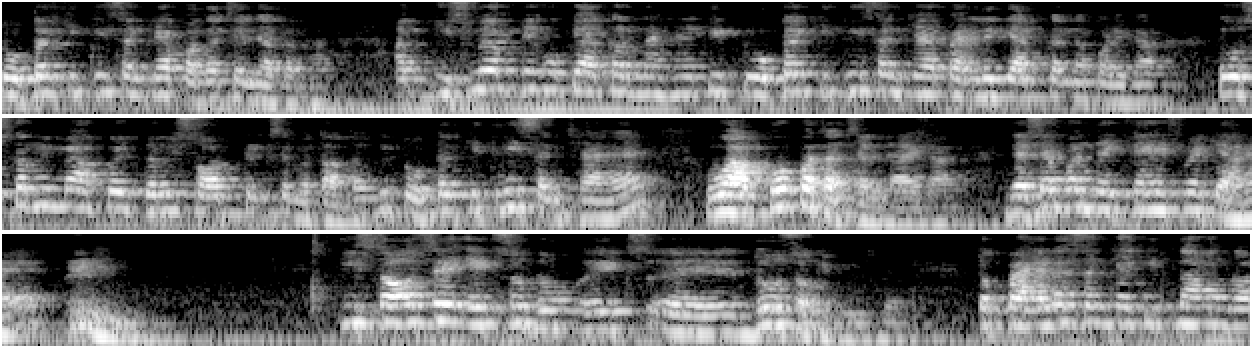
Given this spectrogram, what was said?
टोटल कितनी संख्या पता चल जाता था। अब इसमें अपने को क्या करना है कि टोटल कितनी संख्या पहले ज्ञात करना पड़ेगा? तो उसका भी मैं आपको एकदम ही शॉर्ट ट्रिक से बताता हूँ कि टोटल कितनी संख्या है, वो आपको पता चल जाएगा। जैसे अपन देखते हैं इसमें क्या है? कि सौ से एक सौ के बीच में। तो पहला संख्या कितना होगा?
